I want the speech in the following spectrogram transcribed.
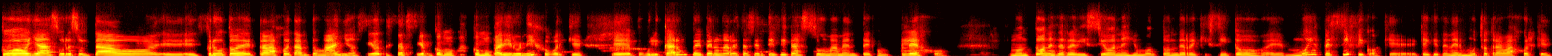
tuvo ya su resultado, eh, fruto del trabajo de tantos años, ha sido, como, como parir un hijo, porque eh, publicar un paper en una revista científica es sumamente complejo montones de revisiones y un montón de requisitos eh, muy específicos que, que, hay que tener, mucho trabajo el que,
